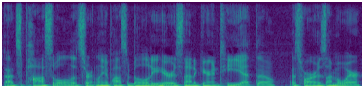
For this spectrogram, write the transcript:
that's possible. That's certainly a possibility here. It's not a guarantee yet, though, as far as I'm aware.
